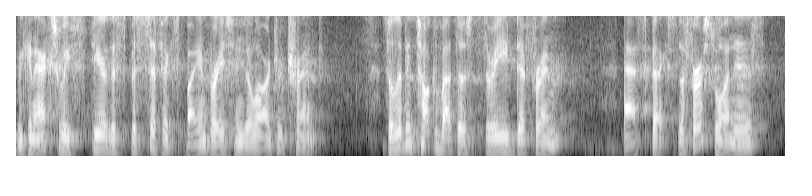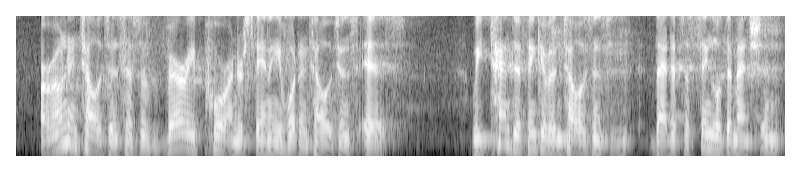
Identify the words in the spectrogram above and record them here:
We can actually steer the specifics by embracing the larger trend. So let me talk about those three different aspects. The first one is our own intelligence has a very poor understanding of what intelligence is we tend to think of intelligence that it's a single dimension,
